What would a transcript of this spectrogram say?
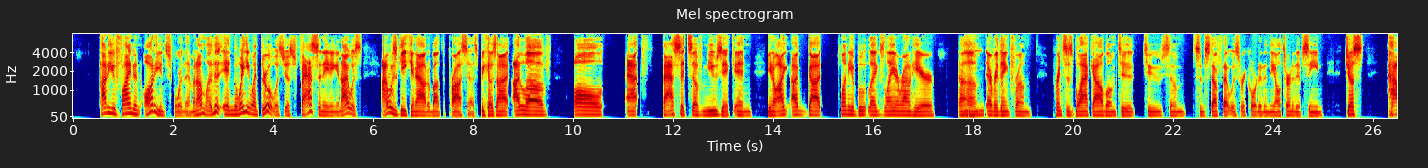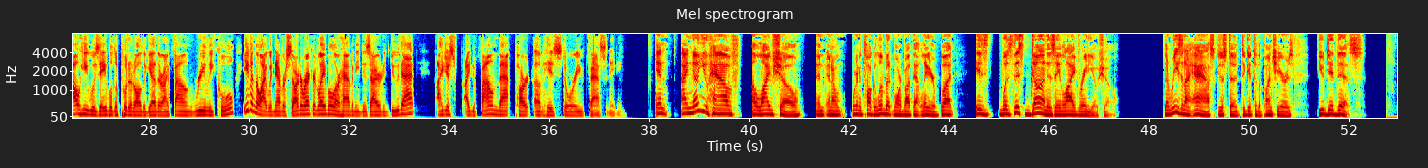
how do you find an audience for them? And I'm like, and the way he went through it was just fascinating. And I was, I was geeking out about the process because I, I love all at facets of music. And, you know, I, I've got plenty of bootlegs laying around here. Um, mm. everything from Prince's Black album to, to some, some stuff that was recorded in the alternative scene. Just how he was able to put it all together, I found really cool. Even though I would never start a record label or have any desire to do that, I just I found that part of his story fascinating. And I know you have a live show, and and I'm, we're going to talk a little bit more about that later. But is was this done as a live radio show? The reason I ask, just to to get to the punch here, is you did this.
